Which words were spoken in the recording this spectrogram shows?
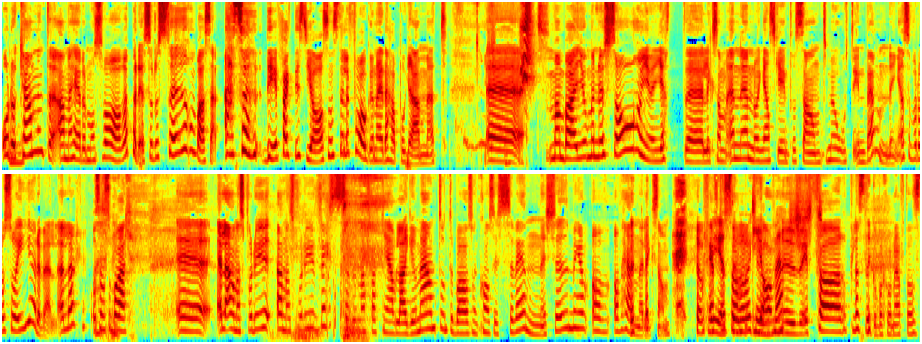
Och då kan inte Anna Hedenmo svara på det, så då säger hon bara så här, alltså det är faktiskt jag som ställer frågorna i det här programmet. Eh, man bara, jo men nu sa hon ju en jätte, liksom, en ändå en ganska intressant motinvändning. Alltså vadå, så är det väl, eller? Och sen så bara, eh, eller annars får, du ju, annars får du ju vässa dina fucking jävla argument och inte bara ha en sån konstig svenne av, av, av henne liksom. Jag vet, Eftersom jag nu värst. är för plastikoperationer efter att ha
